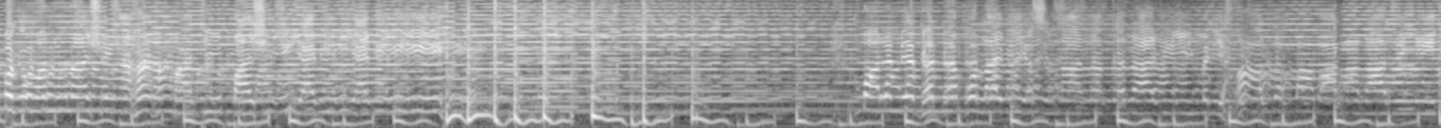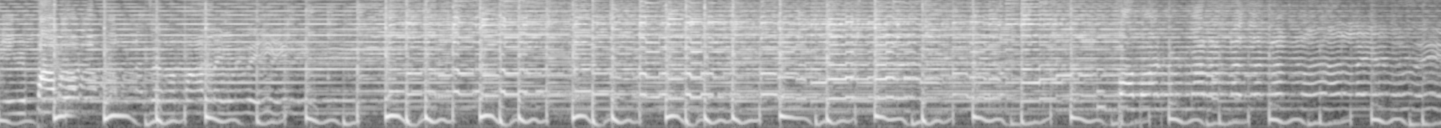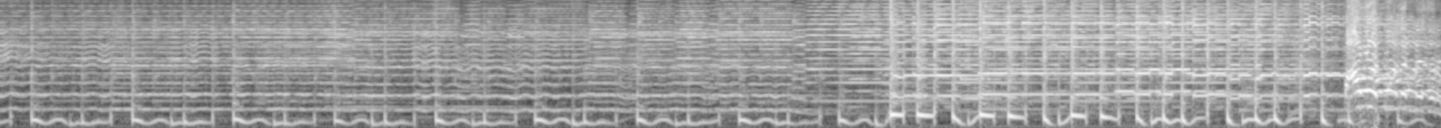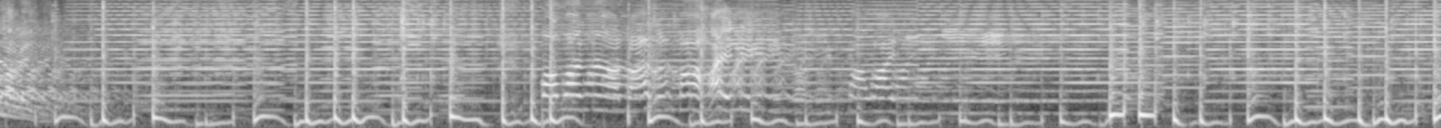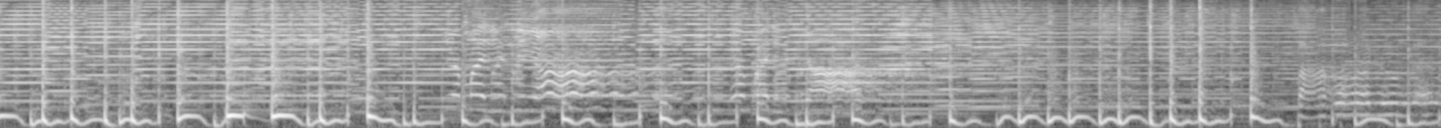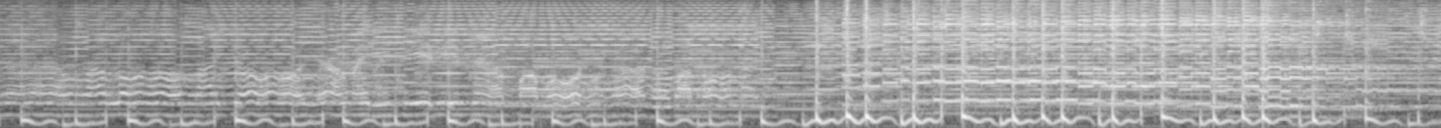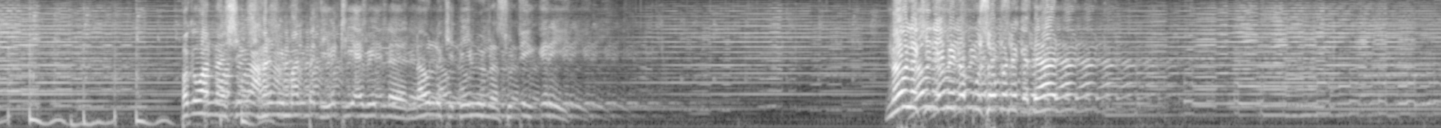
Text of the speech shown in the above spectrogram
ભગવાનના માજી પાછી આવી આવી. મારે મેઘને બોલાવી, સ્નાન કરાવી, મારી હાલ પાવાના રાજની દેવી પાવો નજરમાં લઈ ભગવાનના સિંહાસનની મારફત હેઠી આવી એટલે નવલખી દેવીઓને શૂટિંગ કરી. નવલખી દેવીને પૂછો મને કે બેન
